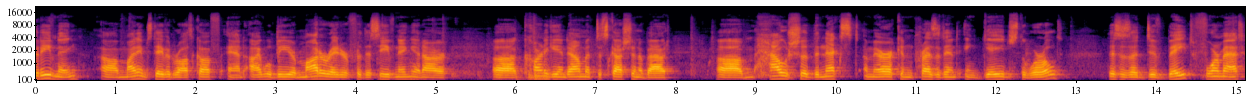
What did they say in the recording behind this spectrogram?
Good evening. Uh, my name is David Rothkopf, and I will be your moderator for this evening in our uh, Carnegie Endowment discussion about um, how should the next American president engage the world. This is a debate format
